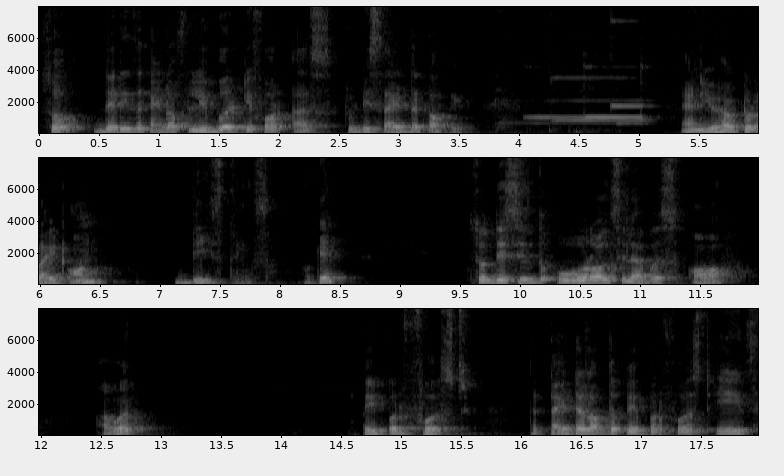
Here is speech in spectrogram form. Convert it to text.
so there is a kind of liberty for us to decide the topic. And you have to write on these things. Okay? So this is the overall syllabus of our paper first. The title of the paper first is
